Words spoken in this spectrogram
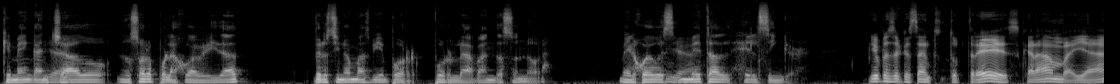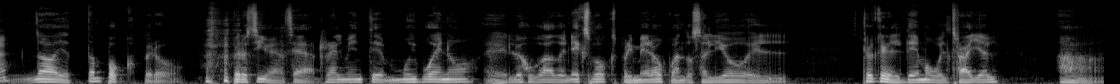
Que me ha enganchado no solo por la jugabilidad, pero sino más bien por, por la banda sonora. El juego es Metal Hellsinger. Yo pensé que está en tu top 3, caramba, ya. No, ya tampoco, pero, pero sí, o sea, realmente muy bueno. Eh, lo he jugado en Xbox primero cuando salió el, creo que era el demo o el trial. Ah,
